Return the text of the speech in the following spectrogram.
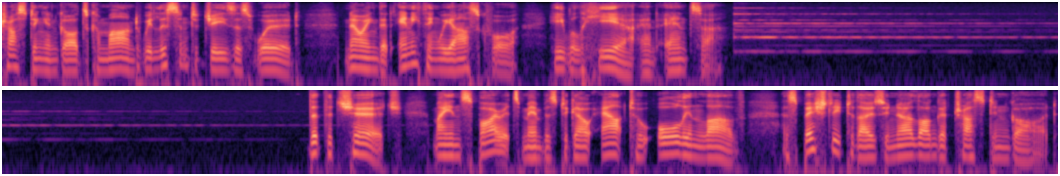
Trusting in God's command, we listen to Jesus' word, knowing that anything we ask for, he will hear and answer. that the church may inspire its members to go out to all in love, especially to those who no longer trust in God.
